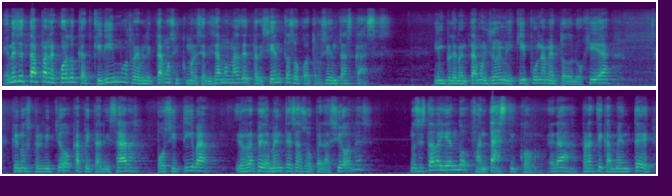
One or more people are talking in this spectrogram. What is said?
En esa etapa recuerdo que adquirimos, rehabilitamos y comercializamos más de 300 o 400 casas. Implementamos yo y mi equipo una metodología que nos permitió capitalizar positiva y rápidamente esas operaciones. Nos estaba yendo fantástico, era prácticamente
